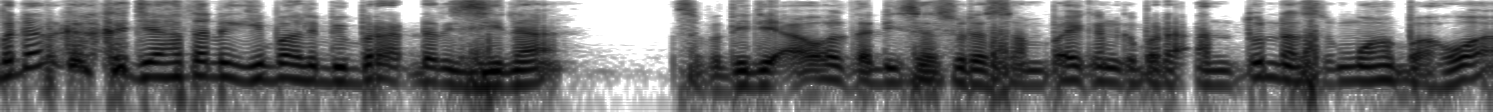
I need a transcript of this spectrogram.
Benarkah kejahatan ghibah lebih berat dari zina? Seperti di awal tadi saya sudah sampaikan kepada antum dan semua bahwa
